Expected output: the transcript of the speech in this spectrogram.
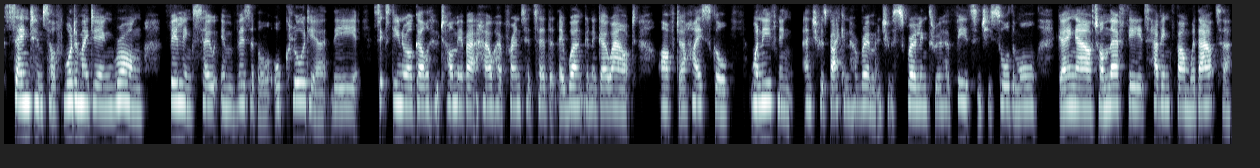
saying to himself, What am I doing wrong? Feeling so invisible. Or Claudia, the 16 year old girl who told me about how her friends had said that they weren't going to go out after high school one evening and she was back in her room and she was scrolling through her feeds and she saw them all going out on their feeds having fun without her.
